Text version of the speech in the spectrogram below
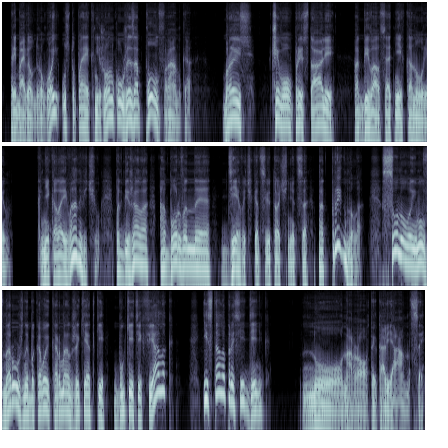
— прибавил другой, уступая книжонку уже за полфранка. «Брысь! Чего пристали?» — отбивался от них Конурин. К Николаю Ивановичу подбежала оборванная девочка-цветочница, подпрыгнула, сунула ему в наружный боковой карман жакетки букетик фиалок и стала просить денег. «Ну, народ итальянцы,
